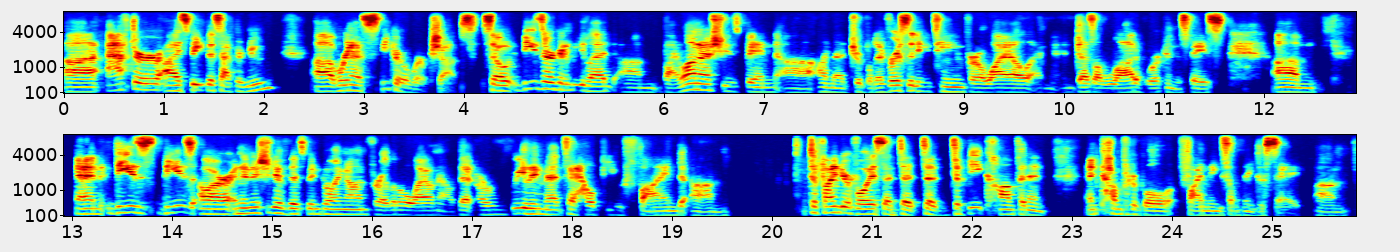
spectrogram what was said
Uh, after I speak this afternoon, uh, we're going to have speaker workshops. So these are going to be led um, by Lana. She's been uh, on the Drupal diversity team for a while and, and, does a lot of work in the space. Um, and these these are an initiative that's been going on for a little while now that are really meant to help you find um, to find your voice and to, to, to be confident and comfortable finding something to say. Um,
